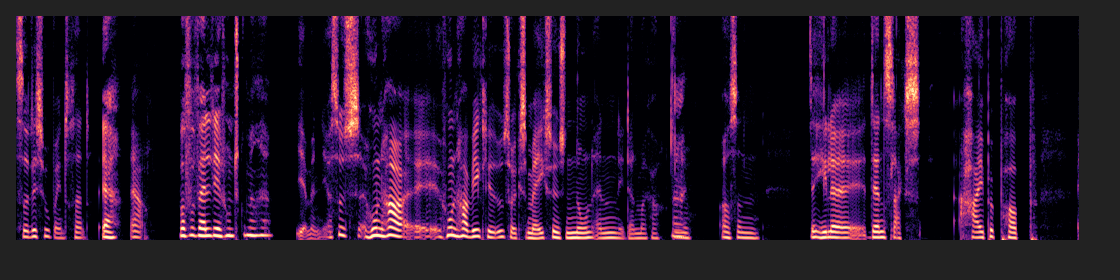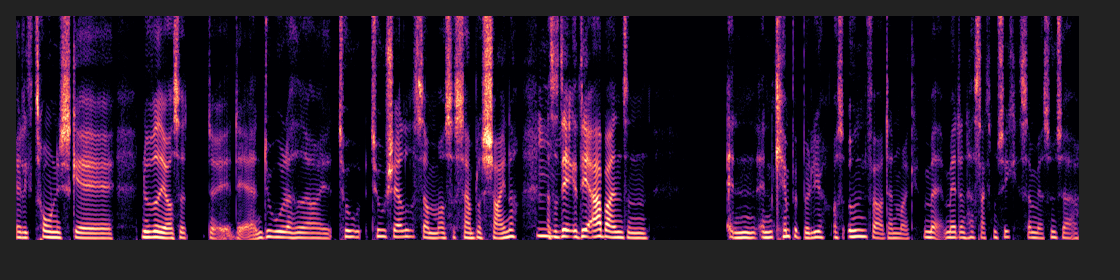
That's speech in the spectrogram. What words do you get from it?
så det er super interessant. Ja. Ja. Hvorfor valgte de, at hun skulle med her? Jamen, jeg synes, hun har, øh, hun har virkelig et udtryk, som jeg ikke synes, nogen anden i Danmark har Nej. nu. Og sådan, det hele, den slags hyperpop, elektroniske, nu ved jeg også, at øh, det er en duo, der hedder øh, Two, Two Shell, som også sampler Shiner. Mm. Mm. Altså, det, det er bare en sådan, en, en kæmpe bølge, også uden for Danmark, med, med den her slags musik, som jeg synes er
